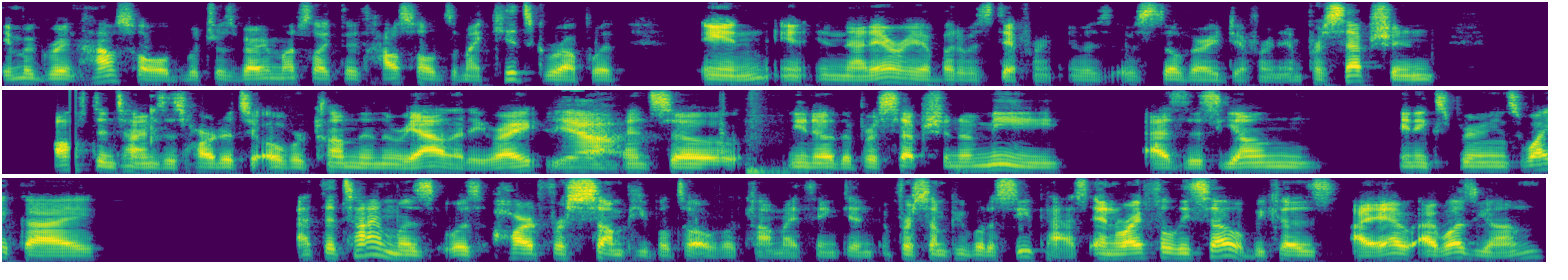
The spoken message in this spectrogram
immigrant household, which was very much like the households that my kids grew up with in, in, in that area, but it was different. It was it was still very different. And perception oftentimes is harder to overcome than the reality, right? Yeah. And so, you know, the perception of me as this young, inexperienced white guy at the time was was hard for some people to overcome, I think, and for some people to see past, and rightfully so, because I I was young,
